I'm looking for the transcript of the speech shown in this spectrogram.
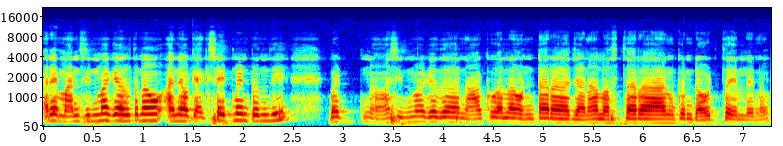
అరే మన సినిమాకి వెళ్తున్నాం అనే ఒక ఎక్సైట్మెంట్ ఉంది. బట్ నా సినిమా కదా నాకు అలా ఉంటారా జనాలు వస్తారా అనుకుని డౌట్తో వెళ్ళాను.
